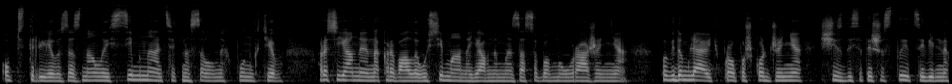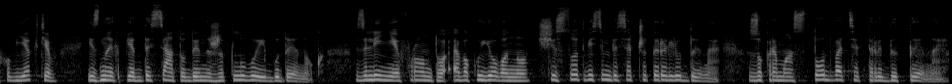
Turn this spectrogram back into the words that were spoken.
Обстрілів зазнали 17 населених пунктів. Росіяни накривали усіма наявними засобами ураження. Повідомляють про пошкодження 66 цивільних об'єктів, із них 51 житловий будинок. З лінії фронту евакуйовано 684 людини, зокрема 123 дитини.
